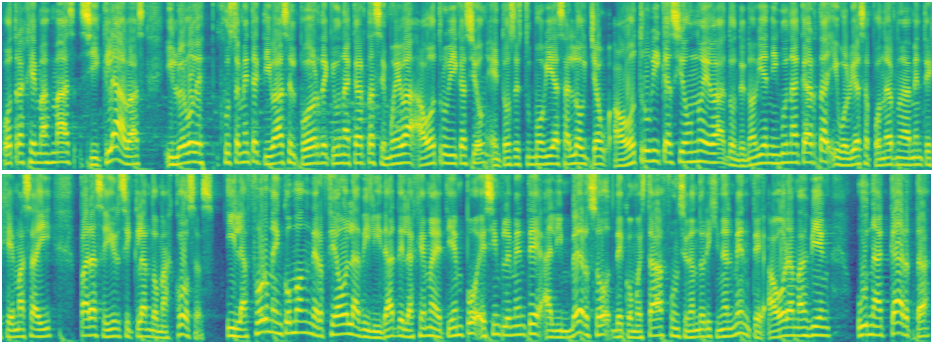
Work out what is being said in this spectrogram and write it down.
otras gemas más, ciclabas y luego justamente activabas el poder de que una carta se mueva a otra ubicación. Entonces tú movías a Lockjaw a otra ubicación nueva donde no había ninguna carta y volvías a poner nuevamente gemas ahí para seguir ciclando más cosas. Y la forma en cómo han nerfeado la habilidad de la gema de tiempo es simplemente al inverso de cómo estaba funcionando originalmente. Ahora más bien una carta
